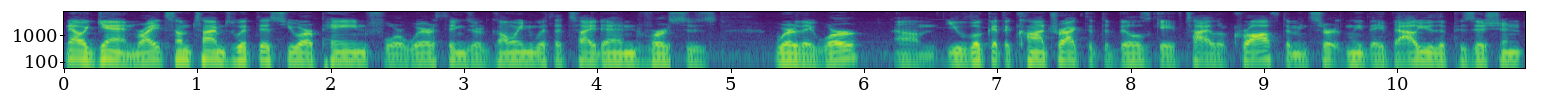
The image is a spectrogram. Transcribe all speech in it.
Now, again, right? Sometimes with this, you are paying for where things are going with a tight end versus where they were. Um, you look at the contract that the Bills gave Tyler Kroft. I mean, certainly they value the position.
